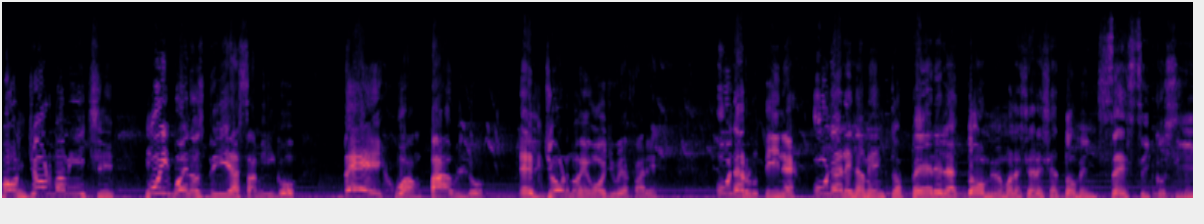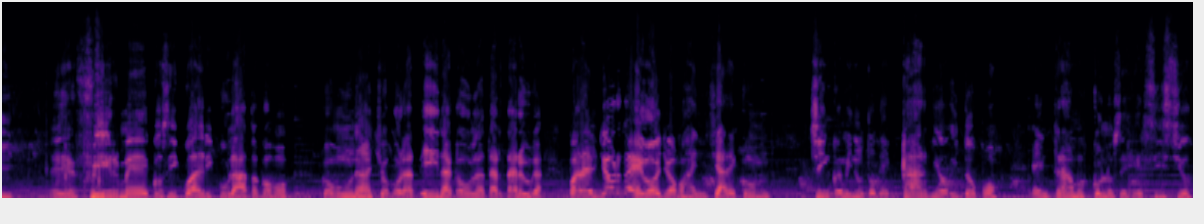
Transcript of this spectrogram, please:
Buongiorno amici, muy buenos días amigo de Juan Pablo. El giorno de hoy voy a hacer una rutina, un allenamento per l'addome. Vamos a hacer ese abdomen sexy, così eh, firme, così cuadriculato como, como una chocolatina, como una tartaruga. Para el giorno de hoy vamos a iniciar con 5 minutos de cardio y dopo entramos con los ejercicios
